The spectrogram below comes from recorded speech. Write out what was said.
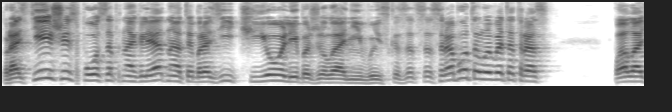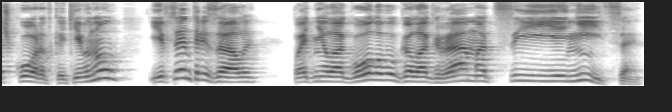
Простейший способ наглядно отобразить чье-либо желание высказаться сработало в этот раз. Палач коротко кивнул, и в центре залы подняла голову голограмма циенийца,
